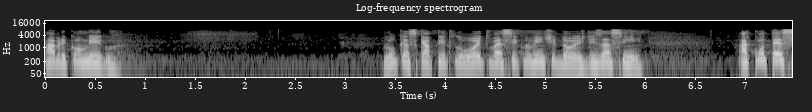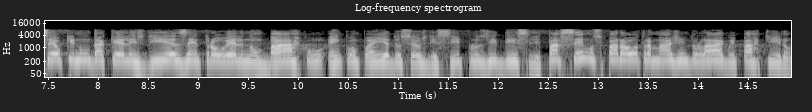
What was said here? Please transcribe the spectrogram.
Abre comigo. Lucas capítulo 8, versículo 22, diz assim: Aconteceu que num daqueles dias entrou ele num barco em companhia dos seus discípulos e disse-lhe: Passemos para a outra margem do lago. E partiram.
